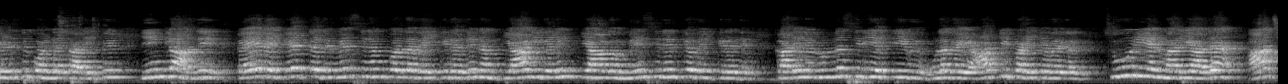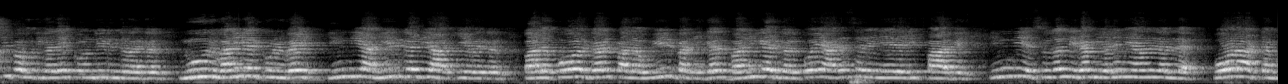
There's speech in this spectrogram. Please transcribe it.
எடுத்துக்கொண்ட தலைப்பு இங்கிலாந்து பெயரை கேட்டதுமே சினம் கொள்ள வைக்கிறது நம் தியாகிகளின் தியாகமே சிலிர்க்க வைக்கிறது. கடலில் உள்ள சிறிய தீவு உலகை ஆட்டி படைத்தவர்கள் சூரியன் மரியாத ஆட்சி பகுதிகளை கொண்டிருந்தவர்கள் நூறு வணிகர் குழுவை இந்தியா நீர்கதி ஆக்கியவர்கள். பல போர்கள் பல உயிர் பலிகள் வணிகர்கள் போய் அரசரை நேரடிப்பார்கள். இந்திய சுதந்திரம் எளிமையானதல்ல. போராட்டம்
